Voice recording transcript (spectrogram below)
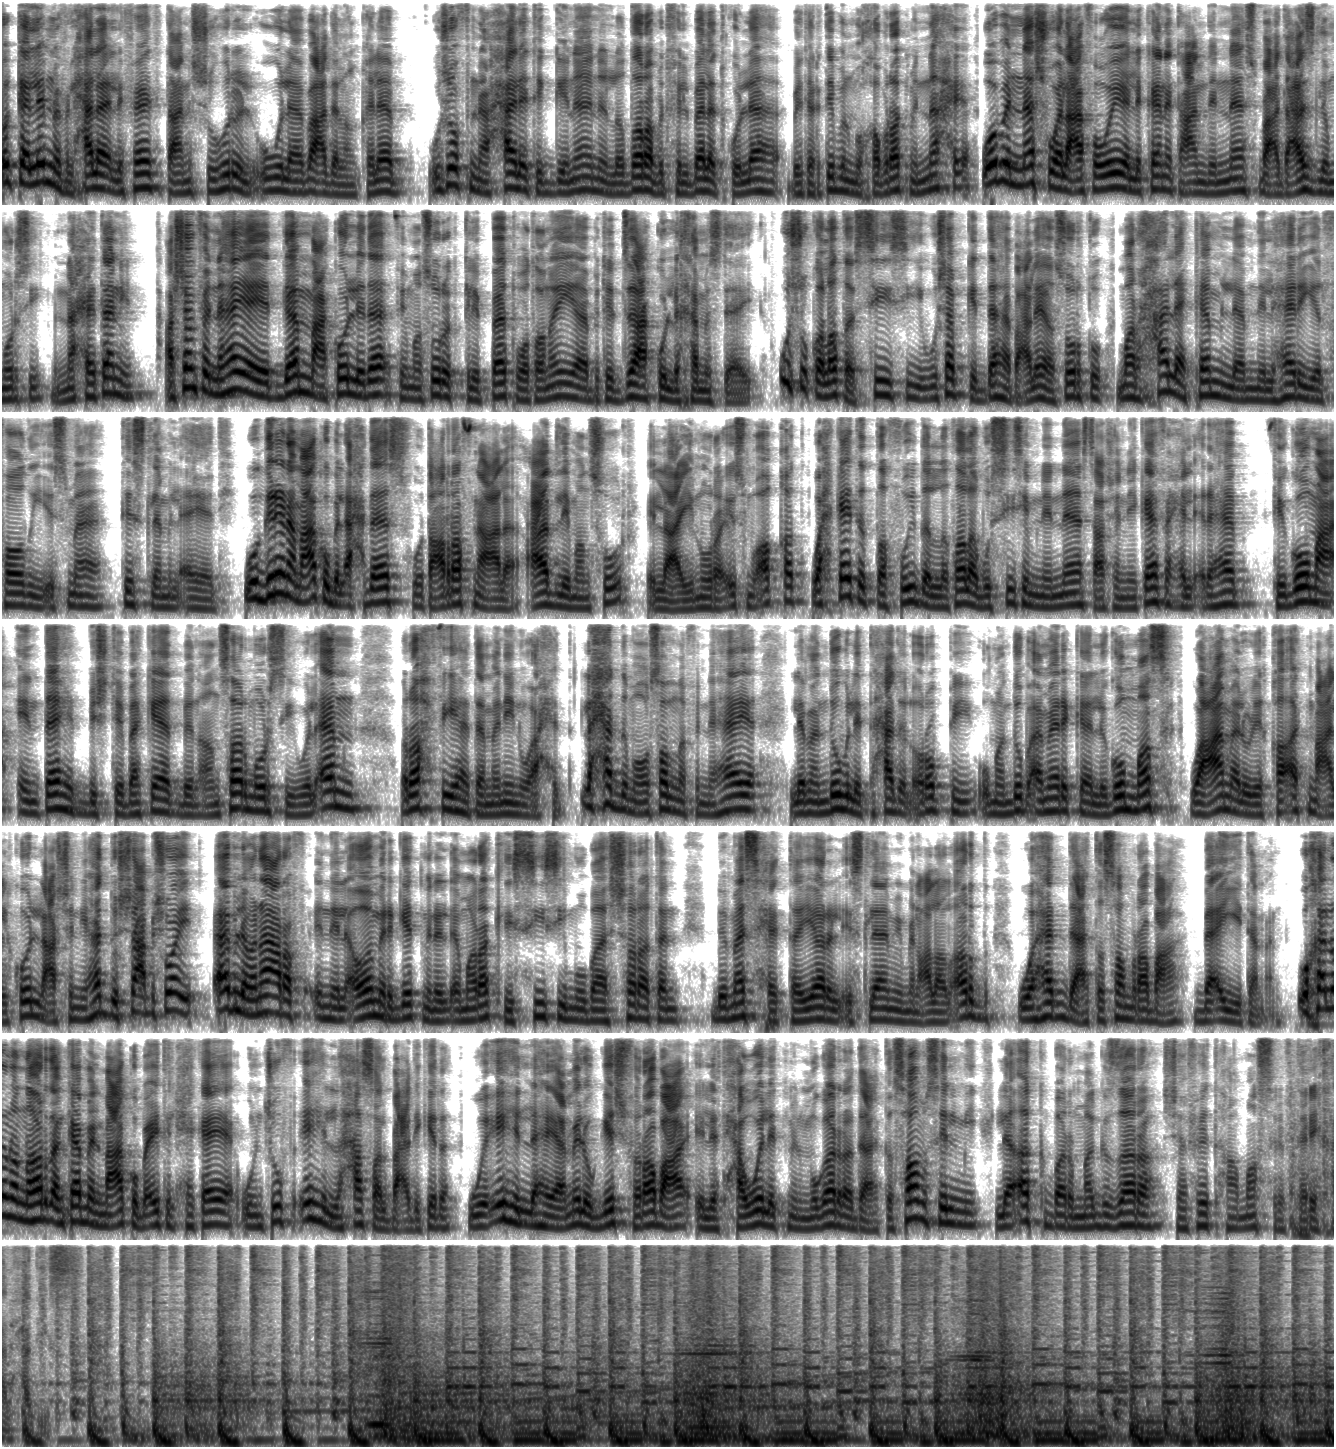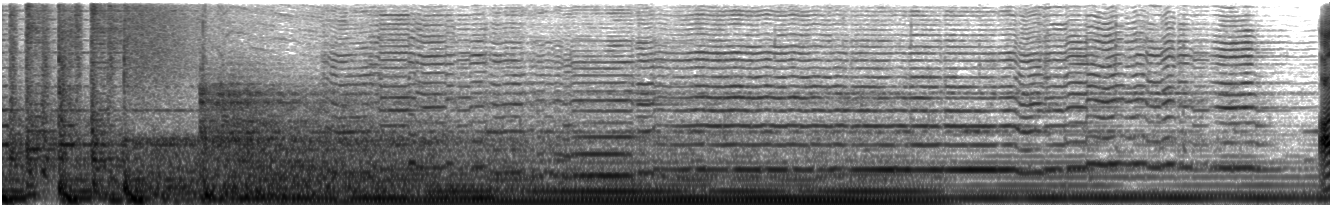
واتكلمنا في الحلقة اللي فاتت عن الشهور الأولى بعد الانقلاب. وشفنا حالة الجنان اللي ضربت في البلد كلها بترتيب المخابرات من ناحية وبالنشوة العفوية اللي كانت عند الناس بعد عزل مرسي من ناحية تانية. عشان في النهاية يتجمع كل ده في ماسورة كليبات وطنية بتتذاع كل خمس دقايق. وشوكولاتة السيسي وشبكة ذهب عليها صورته مرحلة كاملة من الهري الفاضي اسمها تسلم الأيادي. وجرينا معاكم بالأحداث وتعرفنا على عدلي منصور اللي عينوه رئيس مؤقت وحكاية التفويض اللي طلبه السيسي من الناس عشان يكافح الإرهاب في جمعة انتهت باشتباكات بين أنصار مرسي والأمن راح فيها 80 واحد لحد ما وصلنا في النهاية لمندوب الاتحاد الأوروبي ومندوب أمريكا لجم مصر وعملوا لقاءات مع الكل عشان يهدوا الشعب شوية. قبل ما نعرف إن الأوامر جت من الإمارات للسيسي مباشرة بمسح التيار الإسلامي من على الأرض وهد اعتصام رابعة بأي تمن. وخلونا النهاردة نكمل معاكم بقية الحكاية ونشوف إيه اللي حصل بعد كده وإيه اللي هيعمله الجيش في رابعة اللي اتحولت من مجرد اعتصام سلمي لأكبر مجزرة شافتها مصر في تاريخها الحديث.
